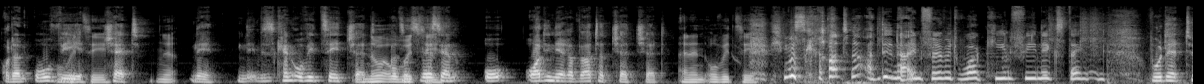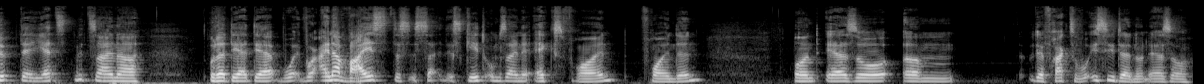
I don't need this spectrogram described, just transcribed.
Oder ein OW-Chat? Ja. Nee, nee, das ist kein OWC-Chat. Nur Weil sonst OWC. wäre es ja ein o ordinärer Wörter-Chat-Chat. Einen OWC. Ich muss gerade an den einen Film mit Joaquin Phoenix denken, wo der Typ, der jetzt mit seiner oder der, der, wo, wo einer weiß, das ist, es geht um seine Ex-Freund, Freundin und er so, ähm, der fragt so, wo ist sie denn? Und er so,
